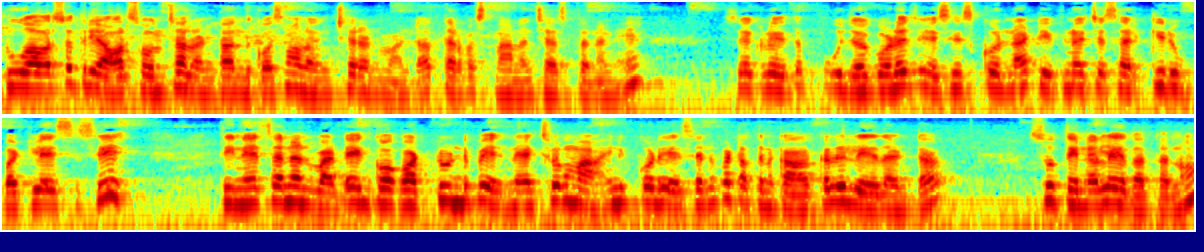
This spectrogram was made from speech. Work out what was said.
టూ అవర్స్ త్రీ అవర్స్ ఉంచాలంట. అందుకోసం అలా ఉంచారనమాట తర్వాత స్నానం చేస్తానని. సో ఇక్కడైతే పూజ కూడా చేసేసుకున్నా. టిఫిన్ వచ్చేసరికి రుబ్బట్లు వేసేసి తినేసాను అనమాట ఇంకొక అట్టు ఉండిపోయింది యాక్చువల్గా మా ఆయనకి కూడా వేసాను బట్ అతనికి ఆకలి లేదంట. సో తినలేదు అతను.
